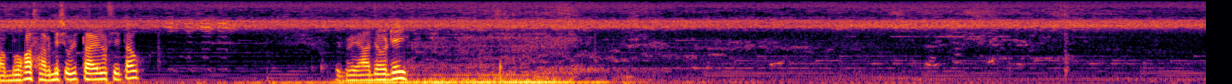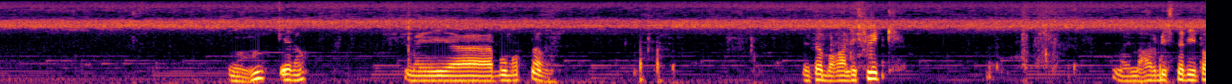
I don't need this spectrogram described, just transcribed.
Ah, bukas, harvest ulit tayo ng sitaw. Every other day. Mhm, yan o. May ah, bumot na. Ito, baka next week. May ma-harvest na dito.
